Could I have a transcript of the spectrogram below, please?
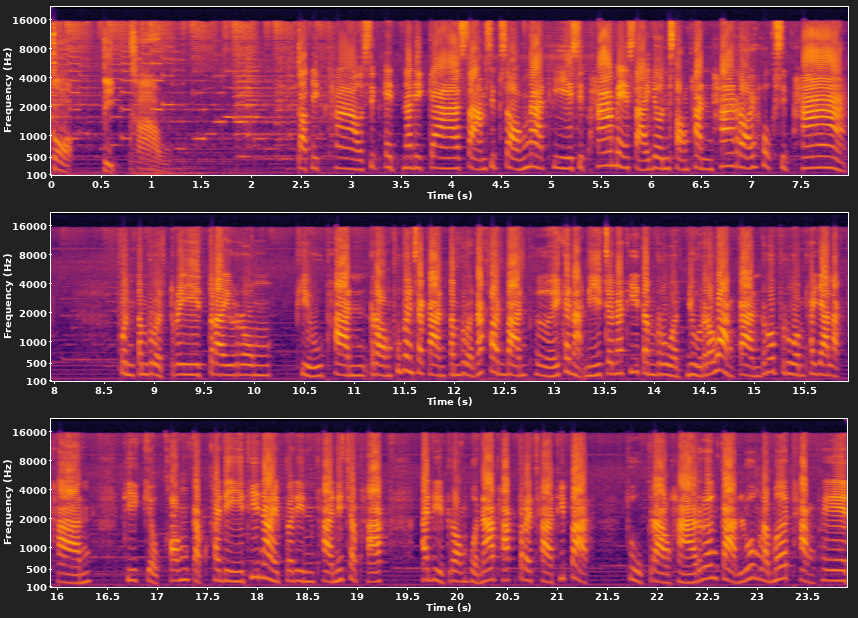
เกาะติดข่าวกาะติดข่าว 11 นาฬิกา 32 นาที 15 เมษายน 2565 พลตำรวจตรีไตรรงผิวพันธ์รองผู้บัญชาการตำรวจนครบาลเผย ขณะนี้เจ้าหน้าที่ตำรวจอยู่ระหว่างการรวบรวมพยานหลักฐาน ที่เกี่ยวข้องกับคดีที่นายปรินพานิชพักอดีตรองหัวหน้าพักประชาธิปัตย์ ถูกกล่าวหาเรื่องการล่วงละเมิดทางเพศ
